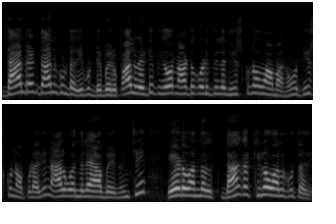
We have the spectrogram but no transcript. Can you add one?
దాని రేటు దానికి ఉంటుంది. ఇప్పుడు డెబ్బై రూపాయలు పెట్టి ప్యూర్ నాటుకోడి పిల్ల తీసుకున్నావు మామ నువ్వు తీసుకున్నప్పుడు అది నాలుగు వందల యాభై నుంచి ఏడు వందల దాకా కిలో వలుకుతుంది.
